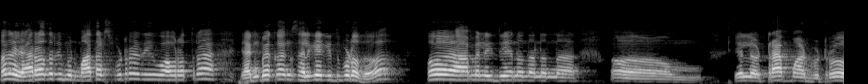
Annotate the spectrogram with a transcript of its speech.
ಅಂದರೆ ಯಾರಾದರೂ ನಿಮ್ಮನ್ನು ಮಾತಾಡಿಸ್ಬಿಟ್ರೆ ನೀವು ಅವ್ರ ಹತ್ರ ಹೆಂಗೆ ಬೇಕೋ ಹಂಗೆ ಸಲಿಗೆಗೆ ಇದ್ಬಿಡೋದು. ಆಮೇಲೆ ಇದು ಏನೋ ನನ್ನನ್ನು ಎಲ್ಲೋ ಟ್ರ್ಯಾಪ್ ಮಾಡಿಬಿಟ್ರು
